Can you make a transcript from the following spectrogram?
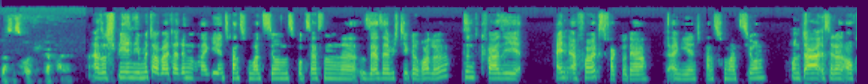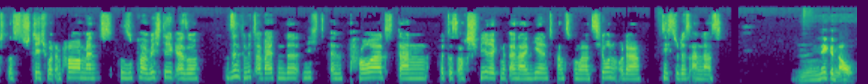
Das ist häufig der Fall. Also spielen die Mitarbeiterinnen in agilen Transformationsprozessen eine sehr, sehr wichtige Rolle, sind quasi ein Erfolgsfaktor der, der agilen Transformation. Und da ist ja dann auch das Stichwort Empowerment super wichtig. Also sind Mitarbeitende nicht empowered, dann wird es auch schwierig mit einer agilen Transformation oder siehst du das anders? Nee, genau.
